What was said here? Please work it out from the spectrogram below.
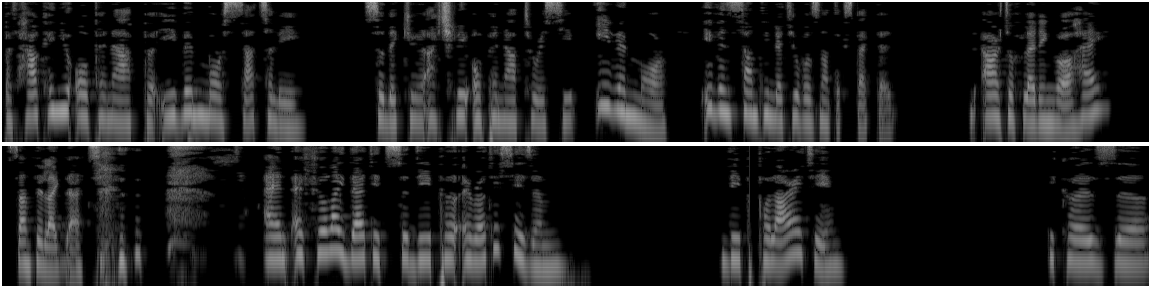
But how can you open up even more subtly so that you actually open up to receive even more, even something that you was not expected. The art of letting go, hey? Something like that. and I feel like that it's a deep eroticism, deep polarity. Because, uh,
